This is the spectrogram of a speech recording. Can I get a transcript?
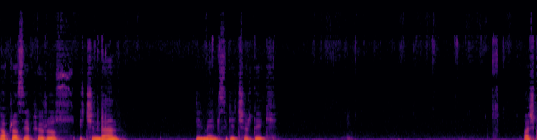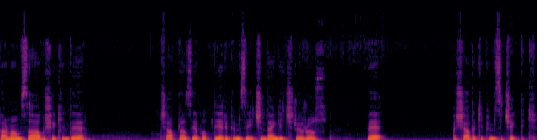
Çapraz yapıyoruz. İçinden ilmeğimizi geçirdik. Baş parmağımıza bu şekilde çapraz yapıp diğer ipimizi içinden geçiriyoruz ve aşağıdaki ipimizi çektik.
